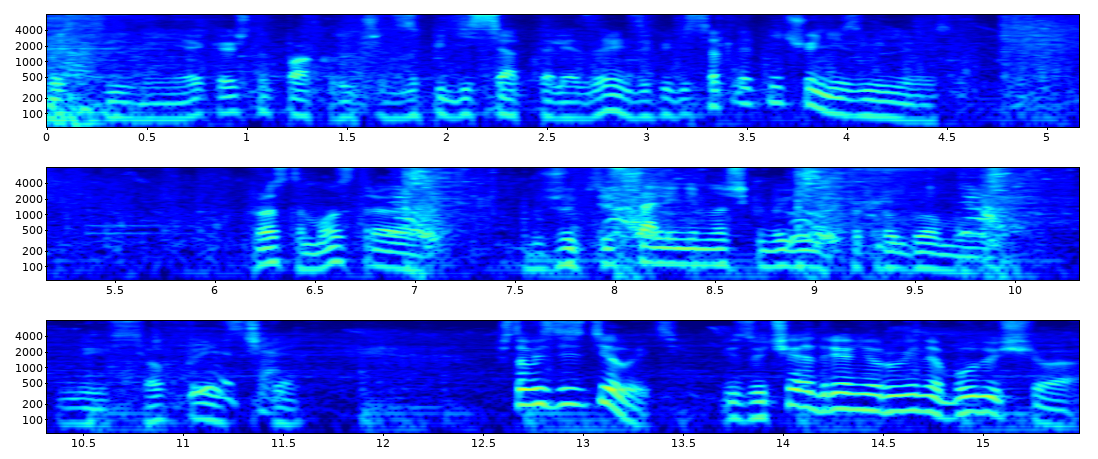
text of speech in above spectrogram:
посильнее. Конечно, покруче. За 50 лет. Заметьте, за 50 лет ничего не изменилось. Просто монстры, жуки стали немножко выглядеть по-другому. Ну и все, в принципе. Что вы здесь делаете? Изучая древние руины будущего.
